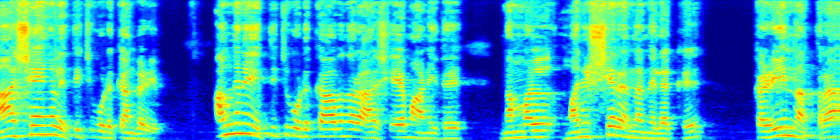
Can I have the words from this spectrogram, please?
ആശയങ്ങൾ എത്തിച്ചു കൊടുക്കാൻ കഴിയും. അങ്ങനെ എത്തിച്ചു കൊടുക്കാവുന്ന ഒരു ആശയമാണിത്. നമ്മൾ മനുഷ്യർ എന്ന നിലയ്ക്ക് കഴിയുന്നത്ര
